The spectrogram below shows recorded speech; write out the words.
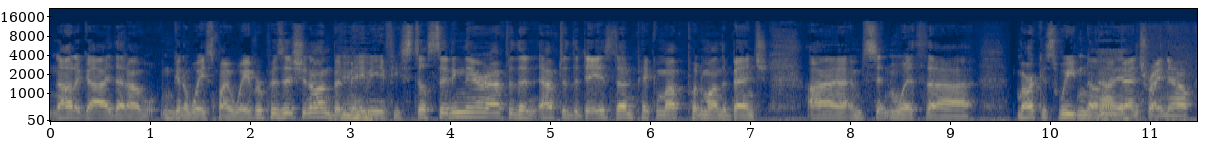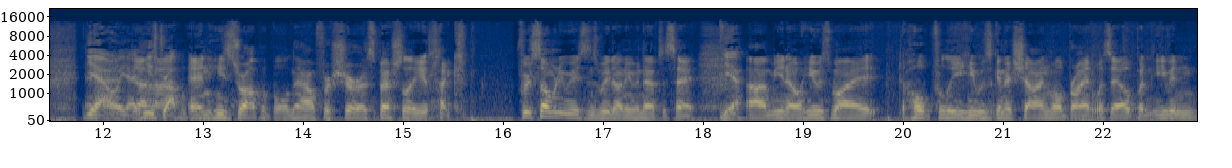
Not a guy that I'm going to waste my waiver position on, Mm-hmm. but maybe if he's still sitting there after the after the day is done, pick him up, put him on the bench. I'm sitting with uh, Markus Wheaton on Oh, my yeah. bench right now. Yeah, oh, yeah, he's uh, droppable. and he's droppable now for sure, especially like for so many reasons we don't even have to say. Yeah. Um, you know, he was my hopefully he was going to shine while Bryant was out, but even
